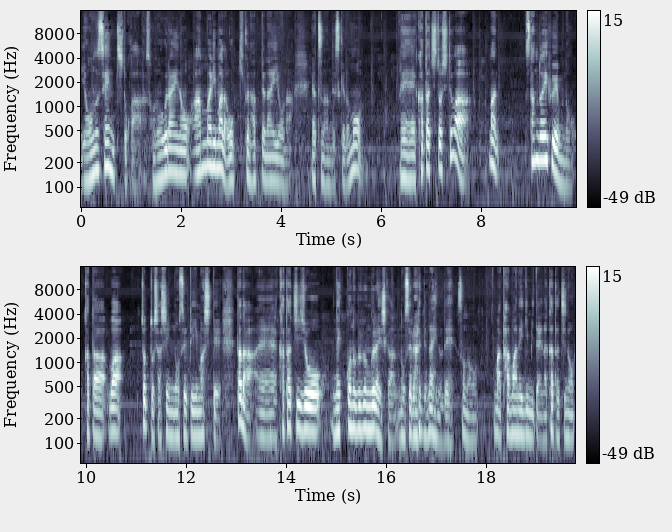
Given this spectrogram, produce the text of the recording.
う。4センチとか、そのぐらいの、あんまりまだ大きくなってないようなやつなんですけども、えー、形としては、まあ、スタンド FM の方はちょっと写真載せていまして、ただ、えー、形上、根っこの部分ぐらいしか載せられてないので、その、まあ、玉ねぎみたいな形の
